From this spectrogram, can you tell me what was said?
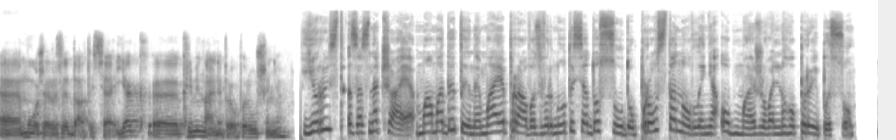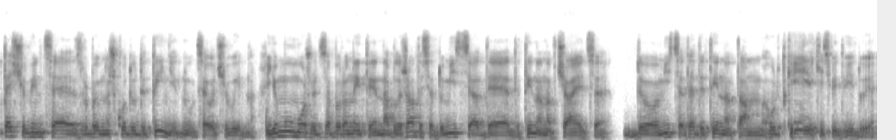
е, може розглядатися як е, кримінальне правопорушення. Юрист зазначає, мама дитини має право звернутися до суду про встановлення обмежувального припису. Те, що він це зробив на шкоду дитині, ну це очевидно. Йому можуть заборонити наближатися до місця, де дитина навчається, до місця, де дитина там гуртки якісь відвідує.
